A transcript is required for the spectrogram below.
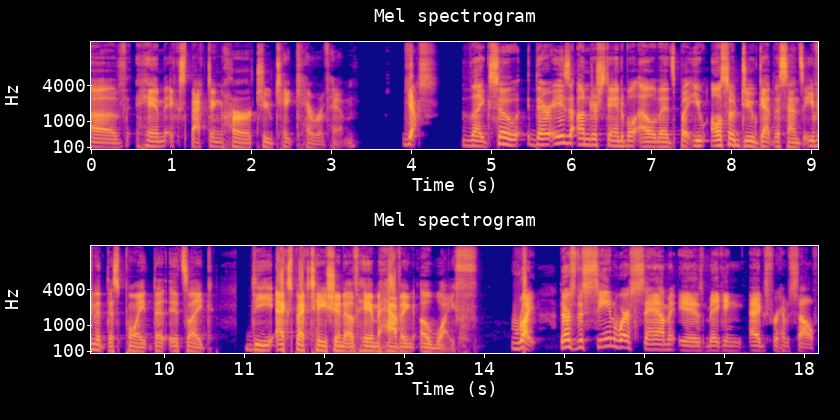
of him expecting her to take care of him. Yes. like so there is understandable elements but you also do get the sense even at this point that it's like the expectation of him having a wife Right. There's this scene where Sam is making eggs for himself,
